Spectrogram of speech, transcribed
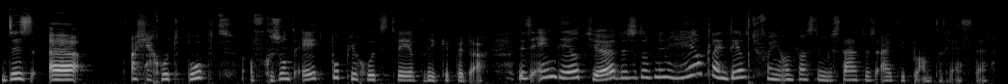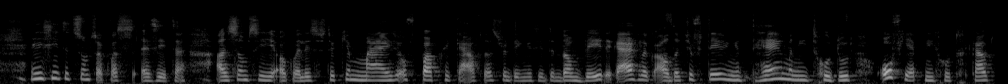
dus uh, als je goed poept of gezond eet, poep je goed twee of drie keer per dag. Dit is één deeltje, dus het een heel klein deeltje van je ontlasting bestaat dus uit die plantenresten. En je ziet het soms ook wel eh, zitten. Soms zie je ook wel eens een stukje mais of paprika of dat soort dingen zitten. Dan weet ik eigenlijk al dat je vertering het helemaal niet goed doet. Of je hebt niet goed gekoud.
